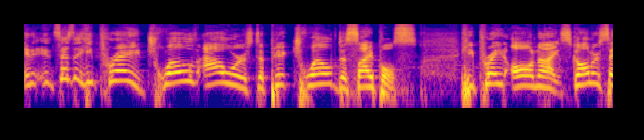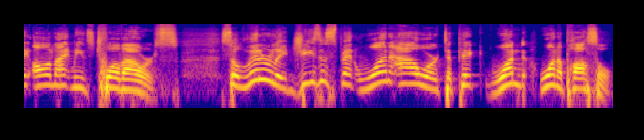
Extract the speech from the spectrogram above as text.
and it says that he prayed 12 hours to pick 12 disciples. He prayed all night. Scholars say all night means 12 hours. So literally, Jesus spent one hour to pick one, one apostle.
